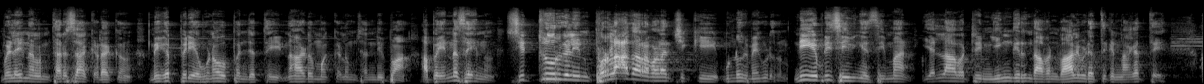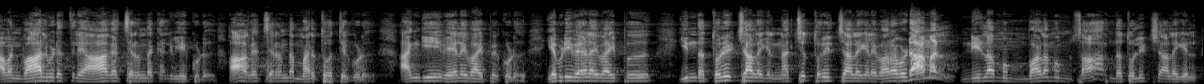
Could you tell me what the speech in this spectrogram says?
விளைநலம் தரிசா கிடக்கும். மிகப்பெரிய உணவு பஞ்சத்தை நாடு மக்களும் சந்திப்பான். அப்ப என்ன செய்யணும்? சிற்றூர்களின் பொருளாதார வளர்ச்சிக்கு முன்னுரிமை கொடுக்கணும். நீ எப்படி செய்வீங்க சீமான்? எல்லாவற்றையும் இங்கிருந்து அவன் வாழ்விடத்துக்கு நகர்த்து அவன் வாழ்விடத்திலே ஆகச்சிறந்த கல்வியை கொடு ஆகச்சிறந்த மருத்துவத்தை கொடு அங்கேயே வேலை வாய்ப்பை கொடு. எப்படி வேலை வாய்ப்பு இந்த தொழிற்சாலைகள் நச்சு தொழிற்சாலைகளை வரவிடாமல் நிலமும் வளமும் சார்ந்த தொழிற்சாலையில்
